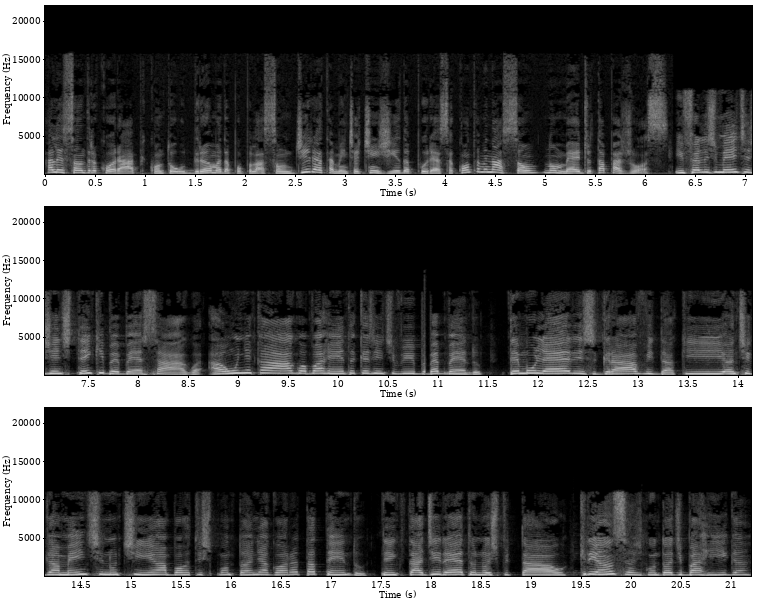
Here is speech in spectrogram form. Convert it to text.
Alessandra Corap contou o drama da população diretamente atingida por essa contaminação no Médio Tapajós. Infelizmente, a gente tem que beber essa água, a única água barrenta que a gente vive bebendo. Tem mulheres grávidas que antigamente não tinha aborto espontâneo, agora está tendo. Tem que estar tá direto no hospital. Crianças com dor de barriga.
